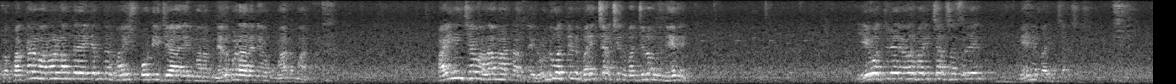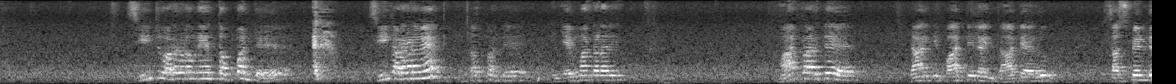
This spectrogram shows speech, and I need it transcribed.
ఒక పక్కన మన వాళ్ళందరూ ఏం చెప్తున్నారు మహేష్ పోటీ చేయాలి మనం నిలబడాలని ఒక మాట మాట్లాడారు పైనుంచేమో అలా మాట్లాడతాయి రెండు ఒత్తిడి భరించాల్సిన మధ్యలో ఉంది నేనే. ఏ ఒత్తిడి ఎవరు భరించాల్సి వస్తుంది? నేనే భరించాల్సి వస్తుంది. సీటు అడగడమే తప్పంటే సీట్ అడగడమే తప్పంటే ఇంకేం మాట్లాడాలి? మాట్లాడితే దానికి పార్టీ లైన్ దాటారు సస్పెండ్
